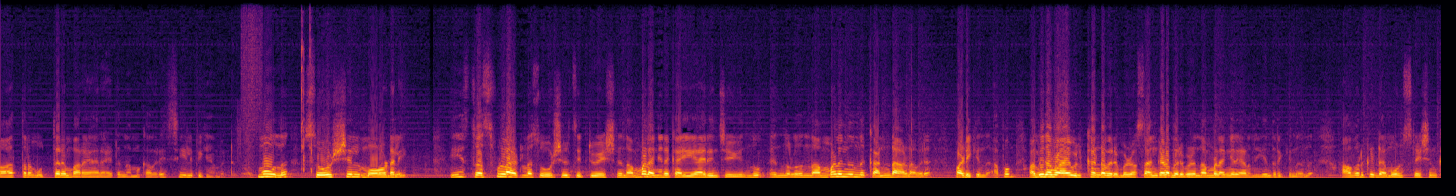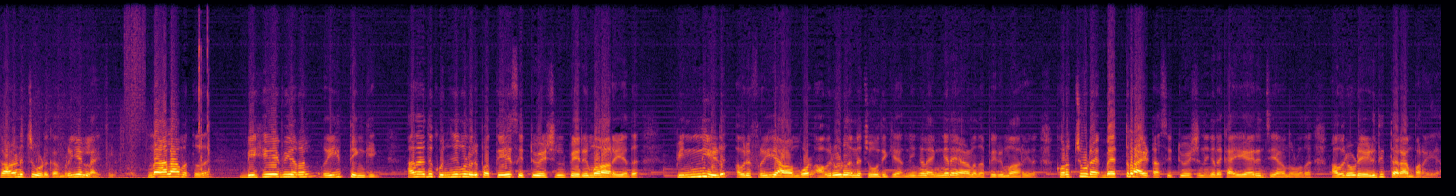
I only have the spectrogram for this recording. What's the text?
മാത്രം ഉത്തരം പറയാനായിട്ട് നമുക്ക് അവരെ ശീലിപ്പിക്കാൻ പറ്റും. മൂന്ന് സോഷ്യൽ മോഡലിംഗ് ഈ സ്ട്രെസ്ഫുൾ ആയിട്ടുള്ള സോഷ്യൽ സിറ്റുവേഷനെ നമ്മൾ എങ്ങനെ കൈകാര്യം ചെയ്യുന്നു എന്നുള്ളത് നമ്മളിൽ നിന്ന് കണ്ടാണ് അവർ പഠിക്കുന്നത്. അപ്പം അമിതമായ ഉത്കണ്ഠ വരുമ്പോഴോ സങ്കടം വരുമ്പോഴോ നമ്മൾ എങ്ങനെയാണ് നിയന്ത്രിക്കുന്നതെന്ന് അവർക്ക് ഡെമോൺസ്ട്രേഷൻ കാണിച്ചു കൊടുക്കാം റിയൽ ലൈഫിൽ നാലാമത്തത് ബിഹേവിയറൽ റീതിങ്കിങ് അതായത് കുഞ്ഞുങ്ങൾ ഒരു പ്രത്യേക സിറ്റുവേഷനിൽ പെരുമാറിയത് പിന്നീട് അവർ ഫ്രീ ആകുമ്പോൾ അവരോട് തന്നെ ചോദിക്കുക നിങ്ങൾ എങ്ങനെയാണെന്ന് പെരുമാറിയത്? കുറച്ചുകൂടെ ബെറ്റർ ആയിട്ട് ആ സിറ്റുവേഷൻ എങ്ങനെ കൈകാര്യം ചെയ്യാന്നുള്ളത് അവരോട് എഴുതി തരാൻ പറയുക.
